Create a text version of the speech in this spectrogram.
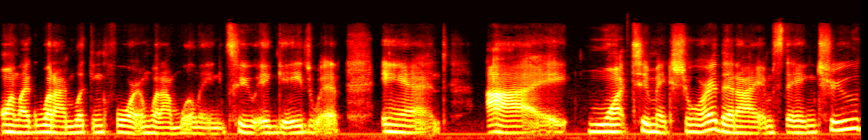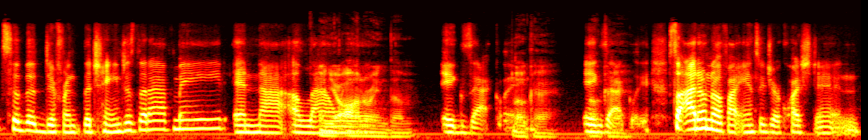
on like what I'm looking for and what I'm willing to engage with. And I want to make sure that I am staying true to the different the changes that I've made and not allowing and you're honoring them. Exactly. Okay. Exactly. Okay. So I don't know if I answered your question.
